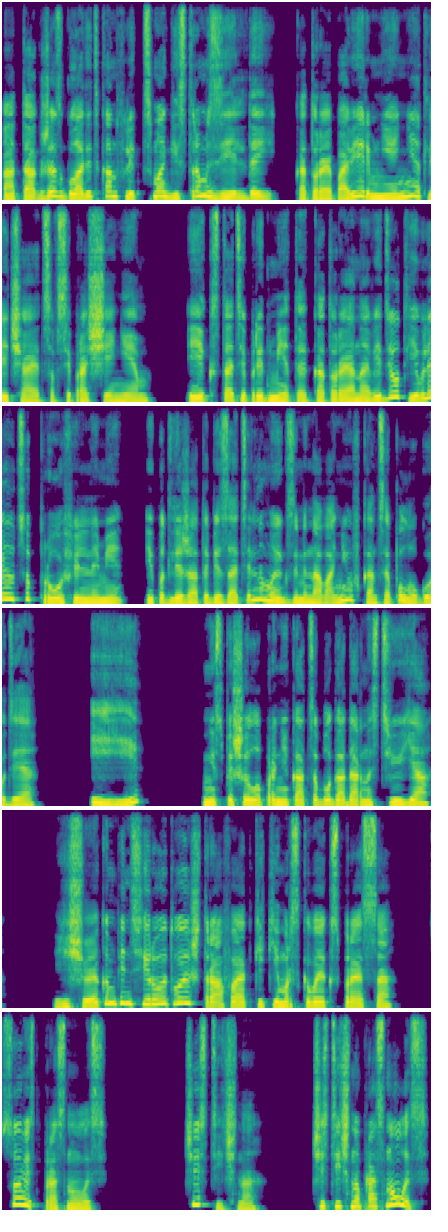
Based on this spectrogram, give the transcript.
а также сгладить конфликт с магистром Зельдой, которая, поверь мне, не отличается всепрощением. И, кстати, предметы, которые она ведет, являются профильными и подлежат обязательному экзаменованию в конце полугодия. И? Не спешила проникаться благодарностью я. Еще я компенсирую твои штрафы от Кикиморского экспресса. Совесть проснулась? Частично. Частично проснулась?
